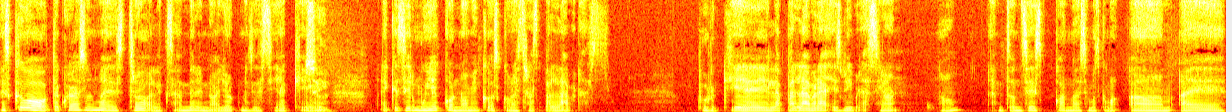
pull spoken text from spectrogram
Es como, ¿te acuerdas un maestro, Alexander, en Nueva York, nos decía que hay que ser muy económicos con nuestras palabras? Porque la palabra es vibración, ¿no? Entonces, cuando decimos como, um, eh,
